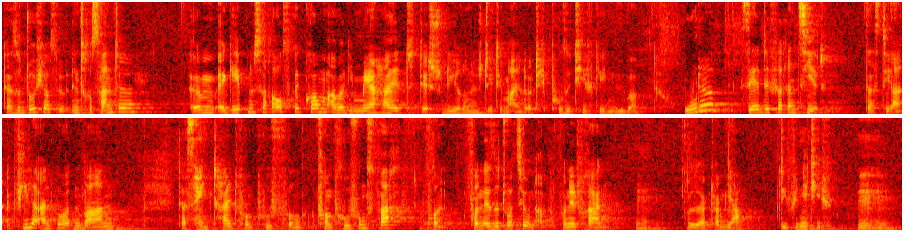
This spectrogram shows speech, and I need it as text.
Da sind durchaus interessante ähm, Ergebnisse rausgekommen, aber die Mehrheit der Studierenden steht dem eindeutig positiv gegenüber. Oder sehr differenziert, dass die viele Antworten waren, das hängt halt vom, Prüfung, vom Prüfungsfach, von, von der Situation ab, von den Fragen. Mhm. Wir gesagt haben, ja, definitiv. Mhm.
